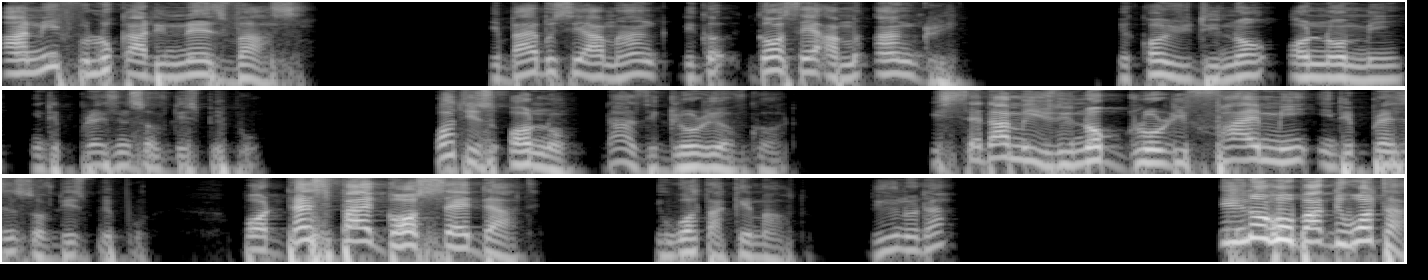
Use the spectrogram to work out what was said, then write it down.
and if you look at the next verse, the Bible says, I'm angry. God said, I'm angry because you did not honor me in the presence of these people. What is honor? That's the glory of God. He said, That means you did not glorify me in the presence of these people. But despite God said that, the water came out. Do you know that? He did not hold back the water.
